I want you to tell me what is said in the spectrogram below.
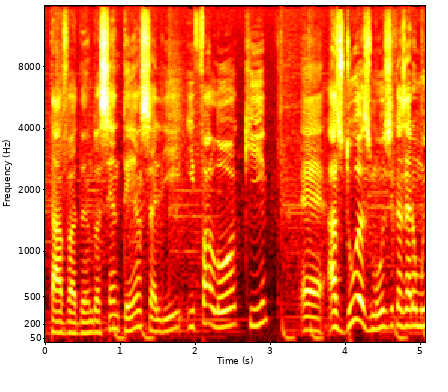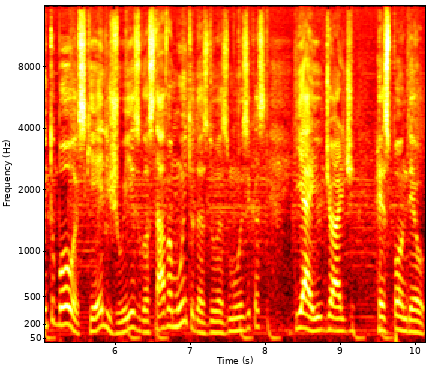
estava dando a sentença ali e falou que é, as duas músicas eram muito boas, que ele, juiz, gostava muito das duas músicas. E aí o George respondeu:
